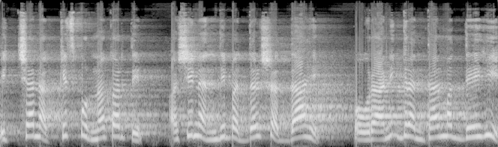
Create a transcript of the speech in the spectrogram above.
इच्छा नक्कीच पूर्ण करतील अशी नंदीबद्दल श्रद्धा आहे. पौराणिक ग्रंथांमध्येही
